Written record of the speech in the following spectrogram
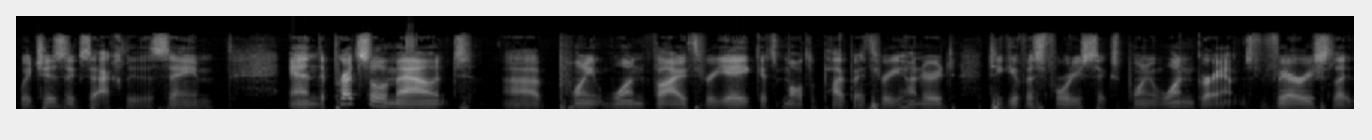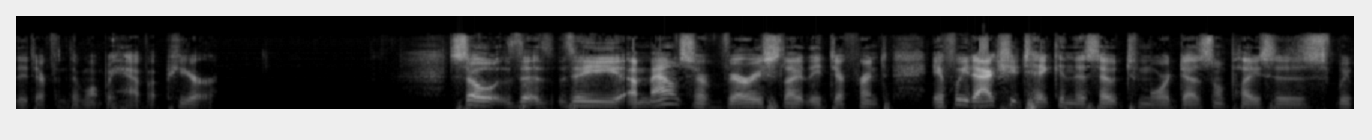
which is exactly the same. And the pretzel amount, uh, 0.1538 gets multiplied by 300 to give us 46.1 grams, very slightly different than what we have up here. So the the amounts are very slightly different. If we'd actually taken this out to more decimal places, we,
